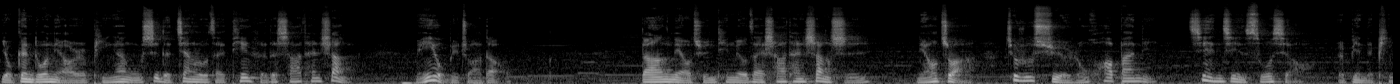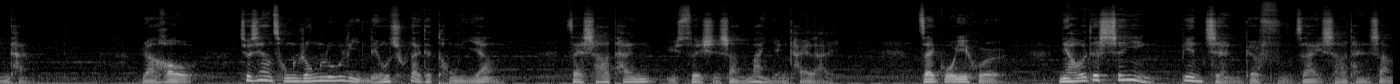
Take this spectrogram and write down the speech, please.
有更多鸟儿平安无事的降落在天河的沙滩上，没有被抓到。当鸟群停留在沙滩上时，鸟爪就如雪融化般地渐渐缩小而变得平坦，然后就像从熔炉里流出来的铜一样，在沙滩与碎石上蔓延开来。再过一会儿，鸟儿的身影便整个浮在沙滩上，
